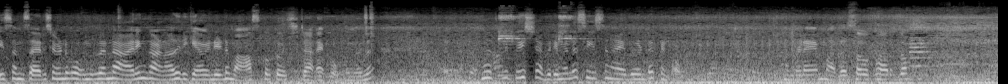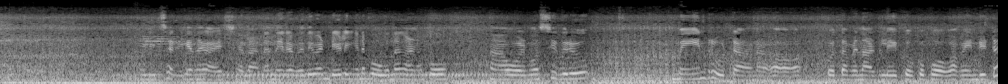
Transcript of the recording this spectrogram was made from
ഈ സംസാരിച്ചുകൊണ്ട് പോകുന്നത് കൊണ്ട് ആരും കാണാതിരിക്കാൻ വേണ്ടിയിട്ട് മാസ്ക് ഒക്കെ വെച്ചിട്ടാണ് പോകുന്നത്. ഇപ്പോൾ ഈ ശബരിമല സീസൺ ആയതുകൊണ്ടൊക്കെ ഉണ്ടാവും നമ്മുടെ മതസൗഹാർദ്ദം വിളിച്ചടിക്കുന്ന കാഴ്ചകളാണ്. നിരവധി വണ്ടികൾ ഇങ്ങനെ പോകുന്ന കാണുമ്പോൾ ഓൾമോസ്റ്റ് ഇതൊരു മെയിൻ റൂട്ടാണ് ഇപ്പോൾ തമിഴ്നാട്ടിലേക്കൊക്കെ പോകാൻ വേണ്ടിയിട്ട്.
